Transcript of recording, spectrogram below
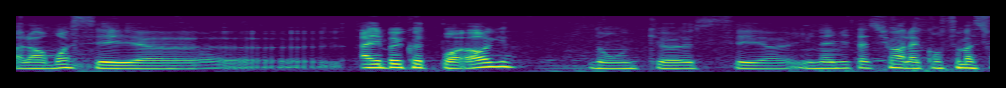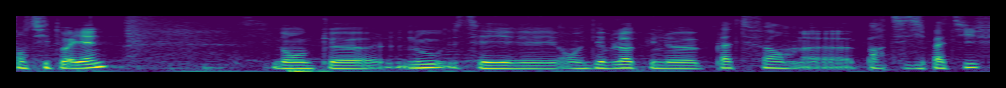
alors moi c'est euh, iboycott.org. Donc euh, c'est euh, une invitation à la consommation citoyenne. Donc euh, nous c'est on développe une plateforme euh, participative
